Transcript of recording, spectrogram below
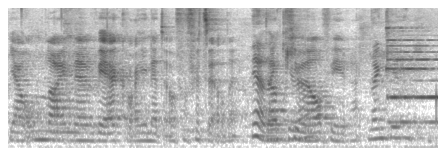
jouw online uh, werk waar je net over vertelde. Ja, dankjewel. dankjewel Vera. Dank je.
